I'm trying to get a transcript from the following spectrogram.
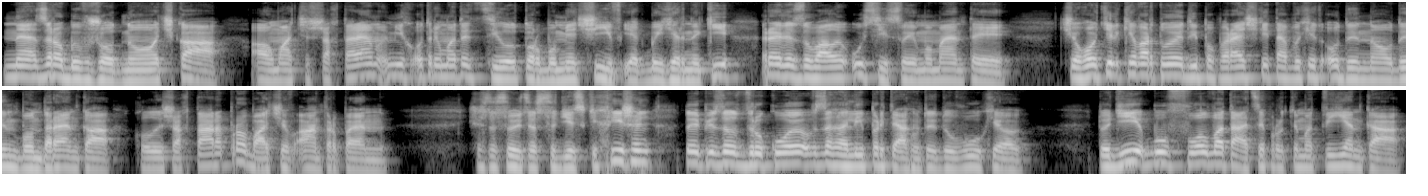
не заробив жодного очка, а у матчі з Шахтарем міг отримати цілу торбу м'ячів, якби гірники реалізували усі свої моменти. Чого тільки вартує дві поперечки та вихід один на один Бондаренка, коли Шахтар пробачив Антверпен. Що стосується суддівських рішень, то епізод з рукою взагалі притягнутий до вухів. Тоді був фол в атаці проти Матвієнка.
